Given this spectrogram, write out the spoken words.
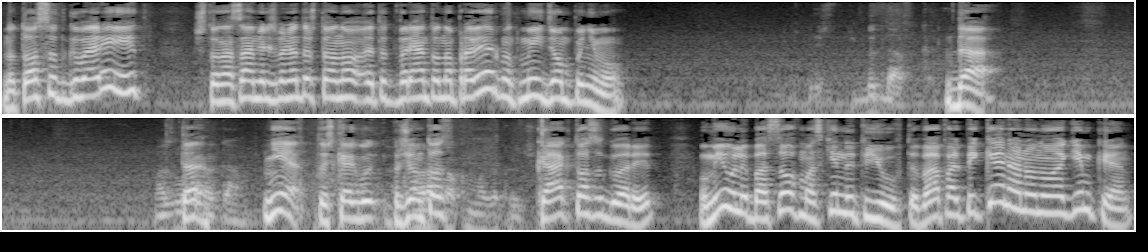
Но Тосут говорит, что на самом деле, несмотря на то, что оно, этот вариант он опровергнут, мы идем по нему. Есть бедавка. Да. Да. Нет, то есть как бы, причем Пора Тос, как Тосут говорит, умию ли басов маскин дет юфта, вафальпикен ану нуагим кен,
